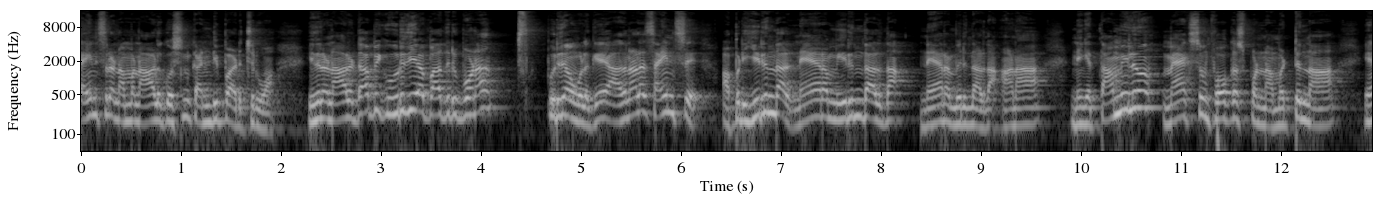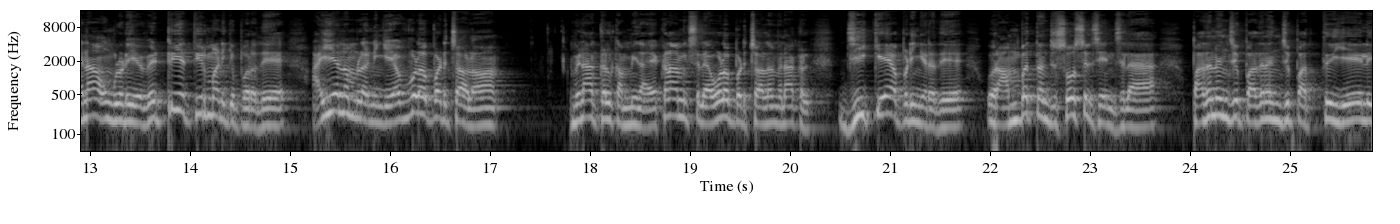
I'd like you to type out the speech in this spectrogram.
சயின்ஸில் நம்ம நாலு கொஸ்டின் கண்டிப்பாக அடிச்சிருவோம். இதில் நாலு டாபிக் உறுதியாக பார்த்துட்டு போனால் புரியுதா உங்களுக்கு? அதனால் சயின்ஸு அப்படி இருந்தால் நேரம் இருந்தால் தான் நேரம் இருந்தால் தான். ஆனால் நீங்கள் தமிழும் மேக்ஸும் ஃபோக்கஸ் பண்ணால் மட்டும்தான் ஏன்னா உங்களுடைய வெற்றியை தீர்மானிக்க போகிறது ஐஎன்எம்மில் நீங்கள் எவ்வளோ படித்தாலும் வினாக்கள் கம்மி தான் எக்கனாமிக்ஸில் எவ்வளோ படித்தாலும் வினாக்கள். ஜிகே அப்படிங்கிறது ஒரு ஐம்பத்தஞ்சு சோசியல் சயின்ஸில் பதினஞ்சு பதினஞ்சு பத்து ஏழு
